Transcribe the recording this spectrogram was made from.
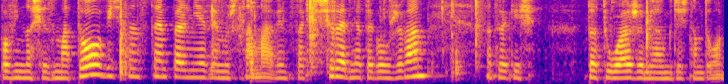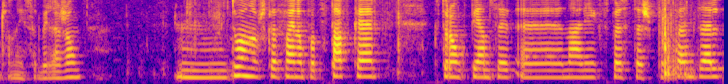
powinno się zmatowić ten stempel. Nie wiem już sama, więc tak średnio tego używam. A tu jakieś tatuaże miałam gdzieś tam dołączone i sobie leżą. Mm, Tu mam na przykład fajną podstawkę, którą kupiłam sobie e, na AliExpress, też pędzel,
